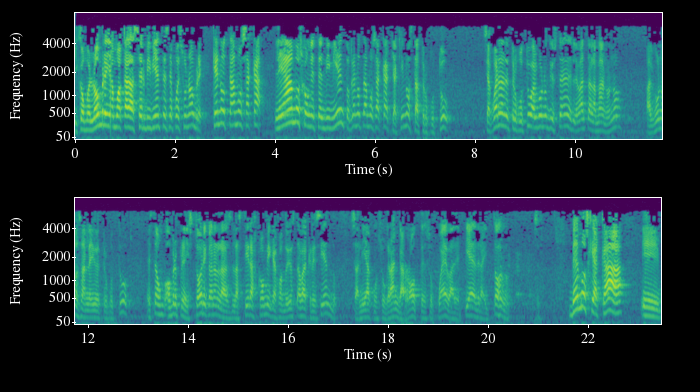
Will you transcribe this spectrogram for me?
Y como el hombre llamó a cada ser viviente, ese fue su nombre. ¿Qué notamos acá? Leamos con entendimiento. ¿Qué notamos acá? Que aquí no está Trucutú. ¿Se acuerdan de Trucutú? Algunos de ustedes levantan la mano, ¿no? Algunos han leído de Trucutú. Este es un hombre prehistórico, eran las, las tiras cómicas cuando yo estaba creciendo. Salía con su gran garrote en su cueva de piedra y todo. Vemos que acá eh,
